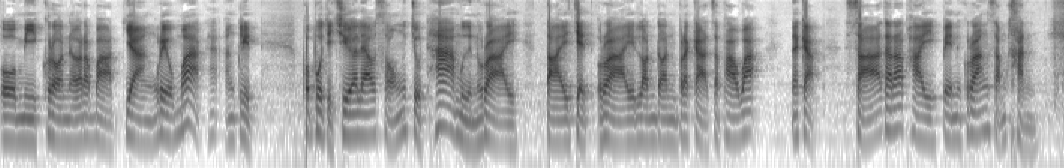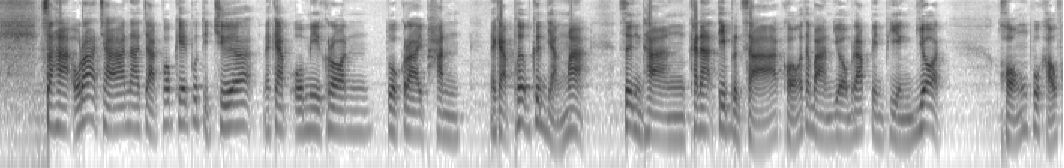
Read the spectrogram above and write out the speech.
โอมิครอนระบาดอย่างเร็วมากฮะอังกฤษ พบผู้ติดเชื้อแล้ว 2.5 หมื่นราย ตาย 7 ราย ลอนดอนประกาศสภาวะนะครับสาธารณภัยเป็นครั้งสำคัญ สหราชอาณาจักรพบเคสผู้ติดเชื้อนะครับโอมิครอนตัวกลายพันธุ์นะครับเพิ่มขึ้นอย่างมาก ซึ่งทางคณะที่ปรึกษาของรัฐบาลยอมรับเป็นเพียงยอดของภูเขาไฟ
